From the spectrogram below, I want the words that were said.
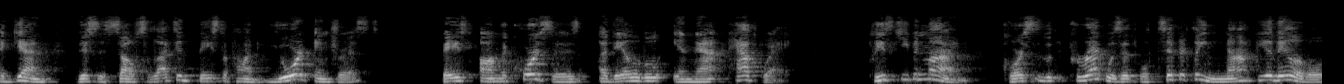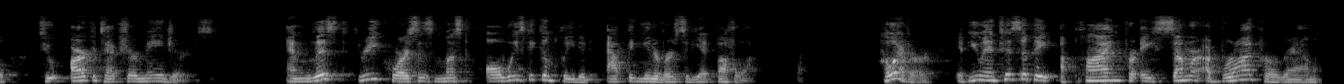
Again, this is self-selected based upon your interest based on the courses available in that pathway. Please keep in mind, courses with prerequisites will typically not be available to architecture majors. And list three courses must always be completed at the University at Buffalo. However, if you anticipate applying for a summer abroad program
